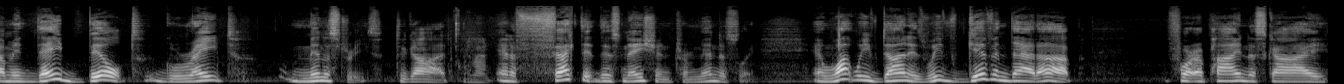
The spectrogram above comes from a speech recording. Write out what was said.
I mean they built great ministries to God Amen. and affected this nation tremendously and what we've done is we've given that up for a pie in the sky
